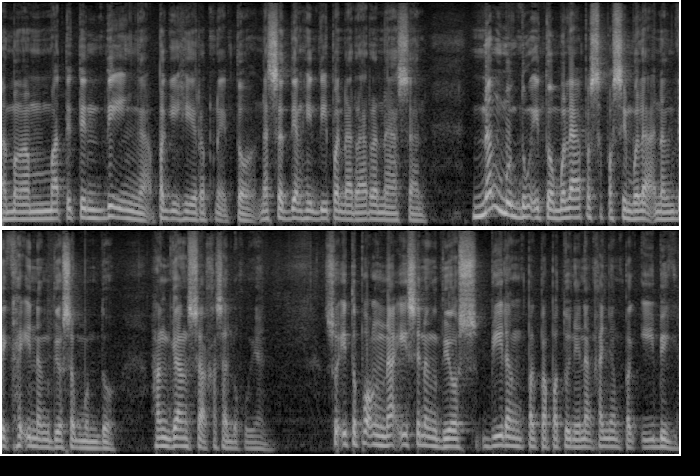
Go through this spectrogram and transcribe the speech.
ang mga matitinding paghihirap na ito na sadyang hindi pa nararanasan ng mundong ito mula pa sa pasimula ng likhain ng Diyos sa mundo hanggang sa kasalukuyan. So ito po ang naisin ng Diyos bilang pagpapatunay ng kanyang pag-ibig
